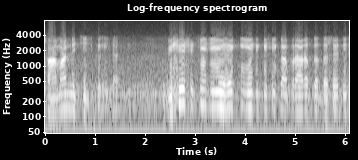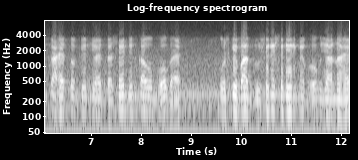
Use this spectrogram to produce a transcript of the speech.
सामान्य चीज़ कही जाती है। विशेष चीज़ ये है कि यदि किसी का प्रारब्ध दसे दिन का है तो फिर जो है दसे दिन का वो भोग है, उसके बाद दूसरे शरीर में भोग जाना है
